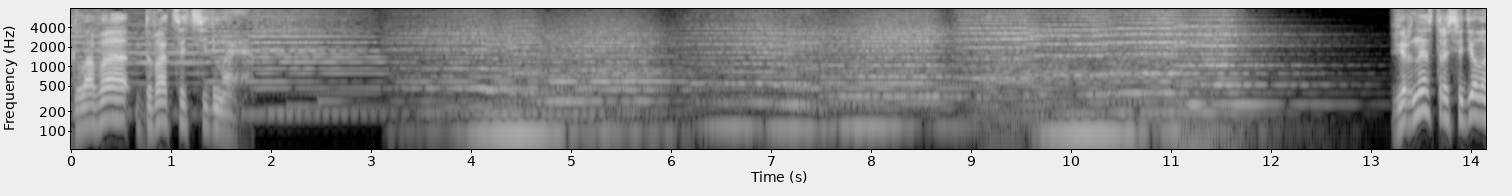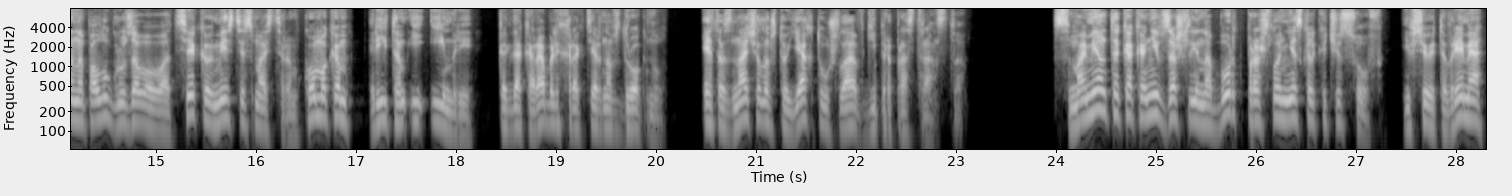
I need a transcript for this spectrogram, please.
Глава 27 Вернестра сидела на полу грузового отсека вместе с мастером Комаком, Ритом и Имри, когда корабль характерно вздрогнул. Это значило, что яхта ушла в гиперпространство. С момента, как они взошли на борт, прошло несколько часов, и все это время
